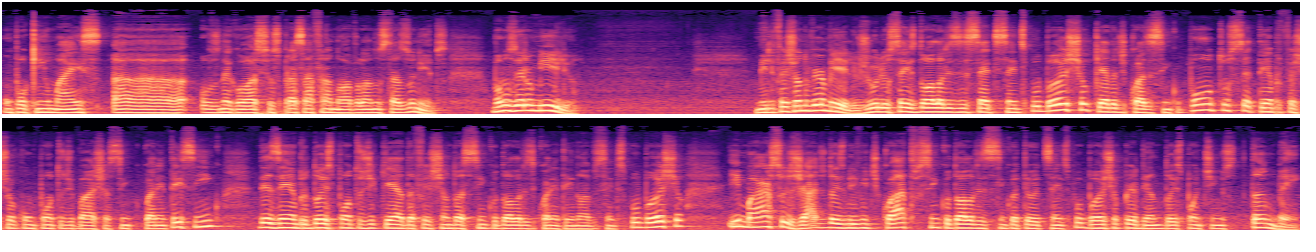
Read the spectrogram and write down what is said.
um pouquinho mais uh, os negócios para a safra nova lá nos Estados Unidos. Vamos ver o milho. Milho fechou no vermelho. Julho, 6 dólares e 7 por bushel, queda de quase 5 pontos. Setembro fechou com um ponto de baixa, 5,45. Dezembro, 2 pontos de queda, fechando a 5 dólares e 49 por bushel. E março, já de 2024, 5 dólares e 58 por bushel, perdendo dois pontinhos também.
